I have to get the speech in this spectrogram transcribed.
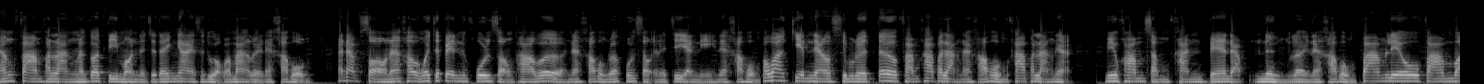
ทั้งฟาร์มพลังแล้วก็ตีมอนเนี่ยจะได้ง่ายสะดวกมากๆเลยนะครับผมอันดับ2นะครับผมก็จะเป็นคูณ2 power นะครับผมแล้วคูณ2 energy อันนี้นะครับผมเพราะว่าเกมแนว simulator ฟาร์มค่าพลังนะครับผมค่าพลังเนี่ยมีความสำคัญเป็นอันดับ 1 เลยนะครับผมฟาร์มเร็วฟาร์มไว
